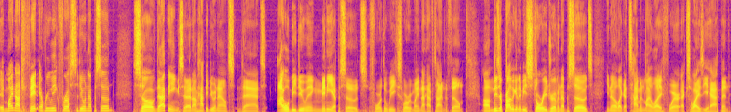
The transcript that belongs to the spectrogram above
it might not fit every week for us to do an episode. So that being said, I'm happy to announce that I will be doing mini episodes for the weeks where we might not have time to film. Um, these are probably going to be story driven episodes, you know, like a time in my life where XYZ happened.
